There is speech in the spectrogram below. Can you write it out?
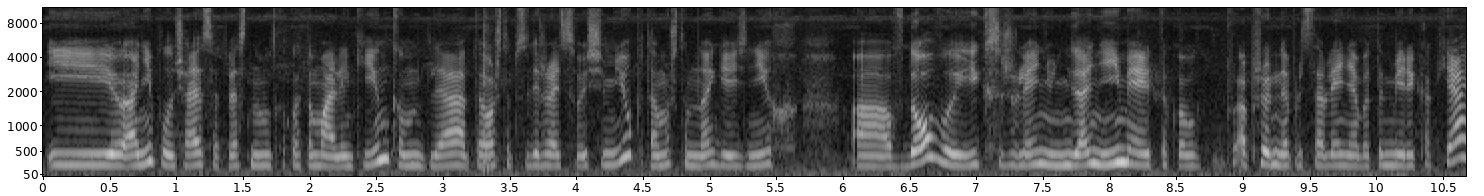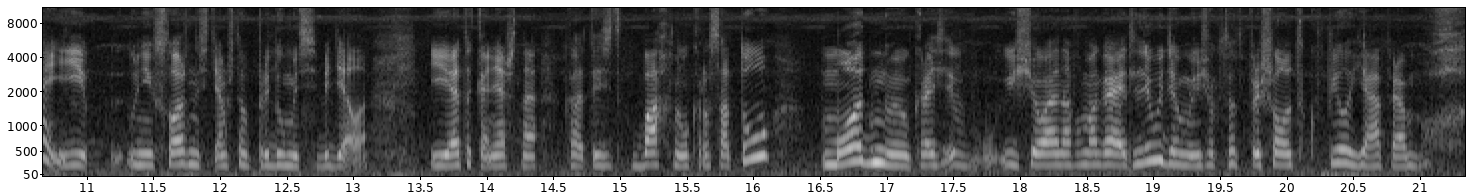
и они получают, соответственно, вот какой-то маленький инком для того, чтобы содержать свою семью, потому что многие из них вдовы и, к сожалению, не, да, не имеют такого обширное представление об этом мире, как я, и у них сложность с тем, чтобы придумать себе дело. И это, конечно, когда ты бахнул красоту, модную, красивую, еще она помогает людям, еще кто-то пришел это купил, я прям... Ох.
